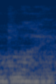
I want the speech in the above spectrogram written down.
Godlike.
